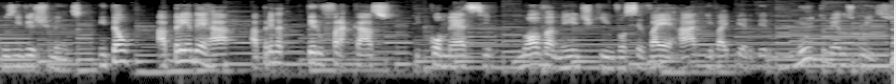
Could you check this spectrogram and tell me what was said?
dos investimentos. Então, aprenda a errar, aprenda a ter o fracasso e comece novamente que você vai errar e vai perder muito menos com isso.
